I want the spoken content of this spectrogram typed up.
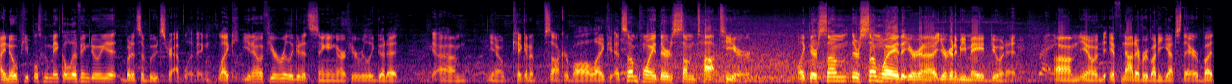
I know people who make a living doing it, but it's a bootstrap living. Like you know, if you're really good at singing, or if you're really good at um, you know kicking a soccer ball, like at some point there's some top tier. Like there's some there's some way that you're gonna you're gonna be made doing it. Um, you know, if not everybody gets there, but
